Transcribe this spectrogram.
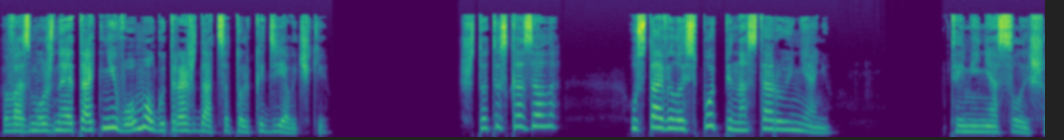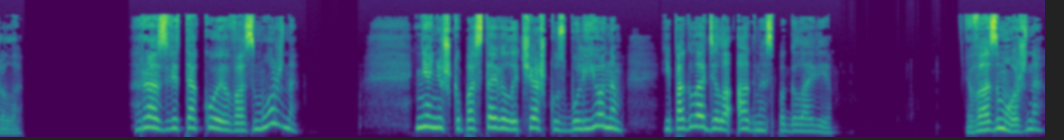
Возможно, это от него могут рождаться только девочки. «Что ты сказала?» — уставилась Поппи на старую няню. «Ты меня слышала». «Разве такое возможно?» Нянюшка поставила чашку с бульоном и погладила Агнес по голове. «Возможно.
